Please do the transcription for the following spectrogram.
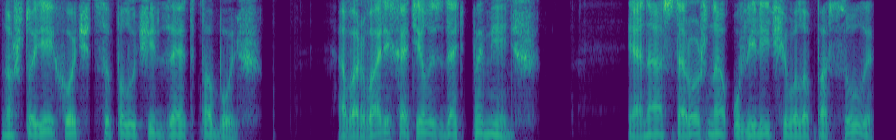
но что ей хочется получить за это побольше. А Варваре хотелось дать поменьше. И она осторожно увеличивала посулы,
